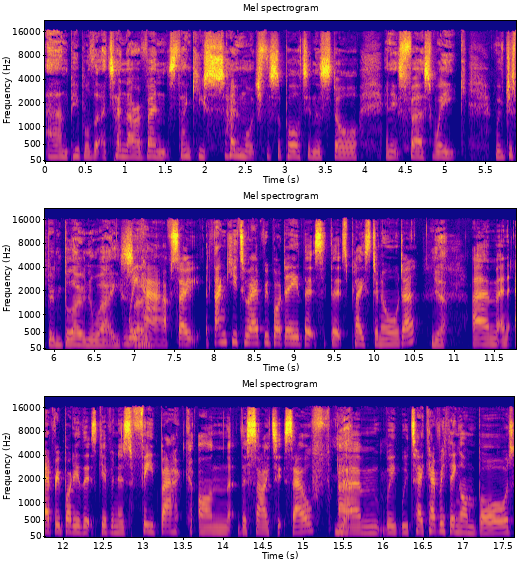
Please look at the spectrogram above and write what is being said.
and people that attend our events. Thank you so much for supporting the store in its first week. We've just been blown away. we So, have. So thank you to everybody that's that's placed an order. Yeah. Um, and everybody that's given us feedback on the site itself. Yeah. Um, we, we take everything on board.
